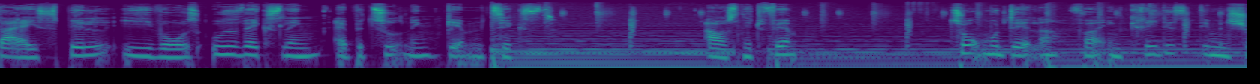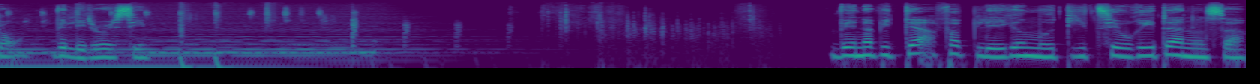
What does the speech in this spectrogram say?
der er i spil i vores udveksling af betydning gennem tekst. Afsnit 5. To modeller for en kritisk dimension ved literacy. Vender vi derfor blikket mod de teoridannelser,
